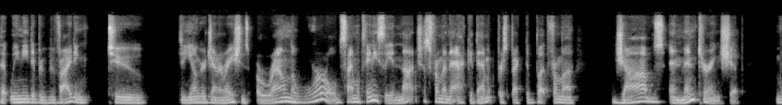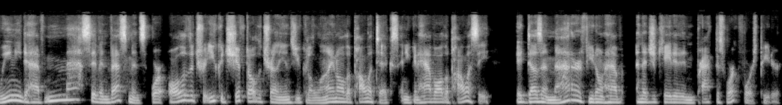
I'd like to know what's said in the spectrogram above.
that we need to be providing to the younger generations around the world simultaneously and not just from an academic perspective but from a jobs and mentoring ship. We need to have massive investments or all of the tr- you could shift all the trillions you could align all the politics and you can have all the policy. It doesn't matter if you don't have an educated and practiced workforce peter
